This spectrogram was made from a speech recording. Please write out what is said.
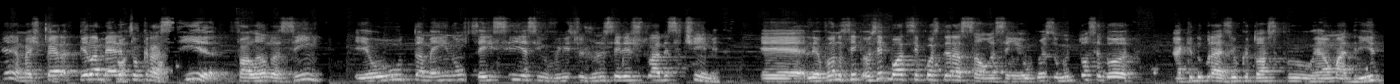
É, mas pera- pela meritocracia, falando assim, eu também não sei se assim, o Vinícius Júnior seria titular desse time. É, levando sempre, eu sempre boto isso em consideração, assim, eu conheço muito torcedor aqui do Brasil que torce pro Real Madrid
